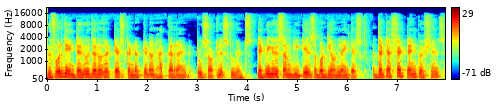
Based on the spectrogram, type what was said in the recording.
Before the interview, there was a test conducted on HackerRank to shortlist students. Let me give you some details about the online test. The test had 10 questions,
